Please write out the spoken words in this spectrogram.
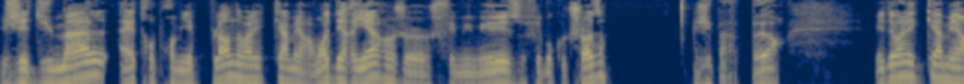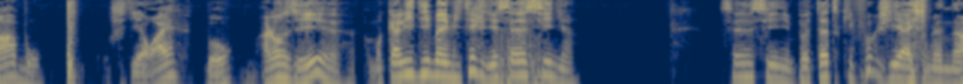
J'ai du mal à être au premier plan devant les caméras. Moi, derrière, je, je fais mumuse, je fais beaucoup de choses. J'ai pas peur. Mais devant les caméras, bon, je dis ouais, bon, allons-y. Quand Lydie m'a invité, j'ai dit c'est un signe. C'est un signe. Peut-être qu'il faut que j'y aille maintenant.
